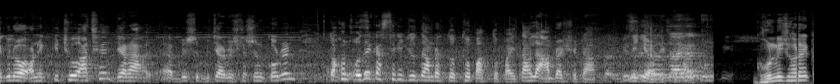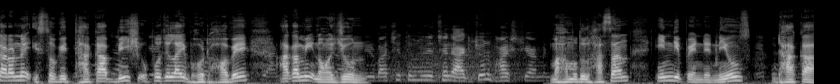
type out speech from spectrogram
এগুলো অনেক কিছু আছে যারা বিচার বিশ্লেষণ করবেন। তখন ওদের কাছ থেকে যদি আমরা তথ্য পাত্র পাই তাহলে আমরা সেটা নিজেরা ঘূর্ণিঝড়ের কারণে স্থগিত থাকা বিশ উপজেলায় ভোট হবে আগামী নয় জুন। নির্বাচিত হয়েছেন একজন vice chairman. Mahmudul Hasan Independent News Dhaka.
